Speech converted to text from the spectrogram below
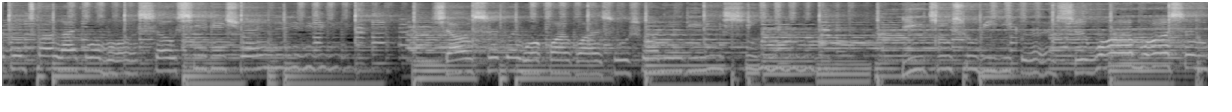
耳边传来多么熟悉的旋律。像是对我缓缓诉说你的心，已经属于一个是我陌生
